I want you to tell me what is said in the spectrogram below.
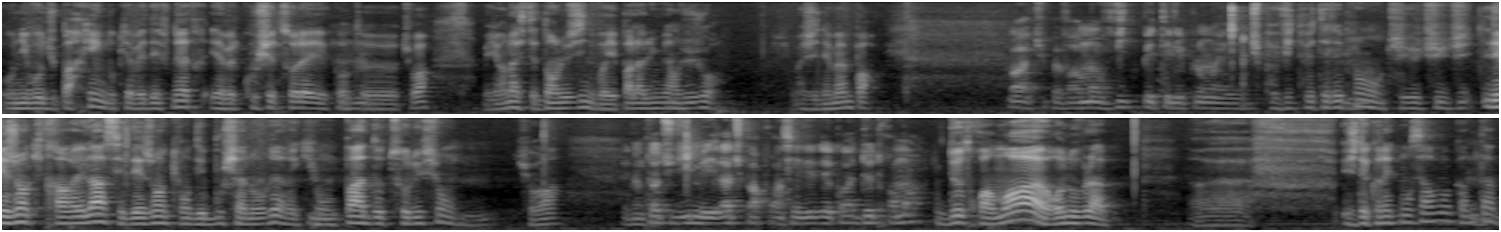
au niveau du parking, donc il y avait des fenêtres et il y avait le coucher de soleil, quand, euh, tu vois. Mais il y en a, c'était dans l'usine, ils ne voyaient pas la lumière du jour. J'imaginais même pas. Ouais, tu peux vraiment vite péter les plombs. Et... Tu peux vite péter les plombs. Tu, tu- tu- Les gens qui travaillent là, c'est des gens qui ont des bouches à nourrir et qui n'ont Mhm. pas d'autre solution. Mhm. Tu vois Et donc toi, tu dis, mais là, tu pars pour un CDD de quoi? 2-3 mois? 2-3 mois, euh, renouvelable. Euh, pff, je déconnecte mon cerveau, comme Mhm. d'hab.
